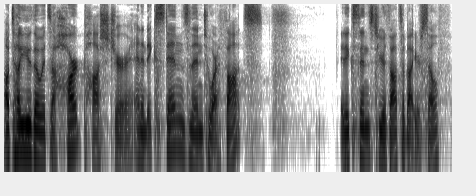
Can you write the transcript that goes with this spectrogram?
I'll tell you though, it's a heart posture and it extends then to our thoughts. It extends to your thoughts about yourself.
